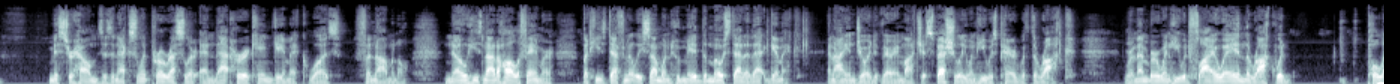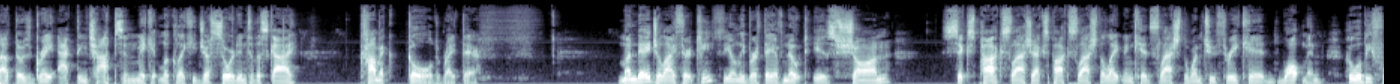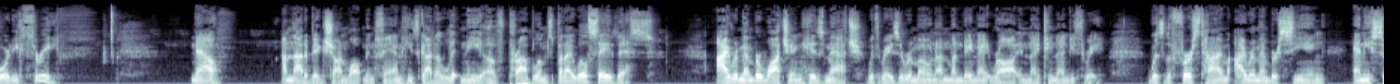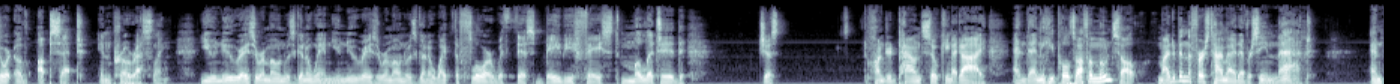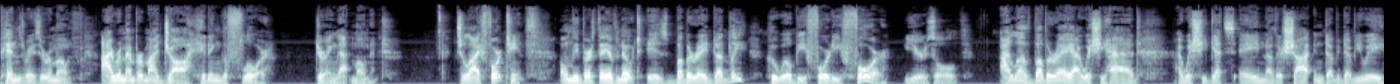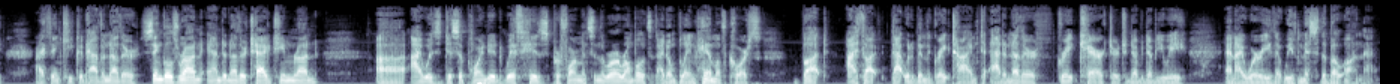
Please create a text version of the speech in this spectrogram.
Mr. Helms is an excellent pro wrestler, and that Hurricane gimmick was phenomenal. No, he's not a Hall of Famer, but he's definitely someone who made the most out of that gimmick, and I enjoyed it very much, especially when he was paired with The Rock. Remember when he would fly away and The Rock would pull out those great acting chops and make it look like he just soared into the sky? Comic gold right there. Monday, July 13th, the only birthday of note is Sean Syxx-Pac slash X Pac slash the Lightning Kid slash the 123 Kid Waltman, who will be 43. Now, I'm not a big Sean Waltman fan. He's got a litany of problems, but I will say this. I remember watching his match with Razor Ramon on Monday Night Raw in 1993 was the first time I remember seeing any sort of upset in pro wrestling. You knew Razor Ramon was going to win. You knew Razor Ramon was going to wipe the floor with this baby faced, mulleted, just 100 pound soaking guy. And then he pulls off a moonsault. Might have been the first time I'd ever seen that. And pins Razor Ramon. I remember my jaw hitting the floor during that moment. July 14th, only birthday of note is Bubba Ray Dudley, who will be 44 years old. I love Bubba Ray. I wish he had, I wish he gets another shot in WWE. I think he could have another singles run and another tag team run. Uh, I was disappointed with his performance in the Royal Rumble. I don't blame him, of course, but I thought that would have been the great time to add another great character to WWE, and I worry that we've missed the boat on that.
